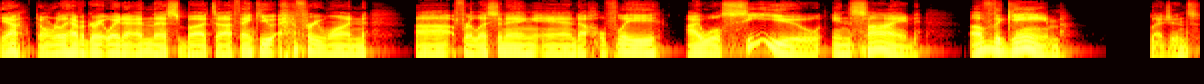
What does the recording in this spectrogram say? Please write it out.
yeah, don't really have a great way to end this, but uh, thank you everyone uh, for listening, and uh, hopefully I will see you inside of the game Legends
